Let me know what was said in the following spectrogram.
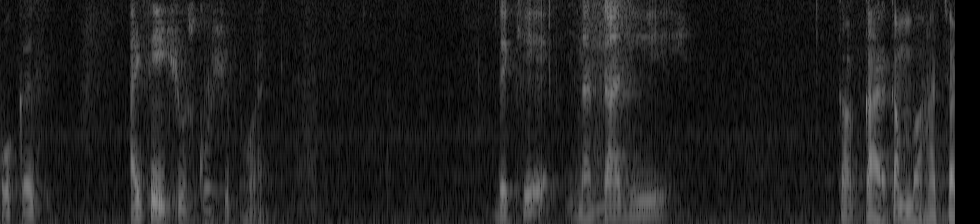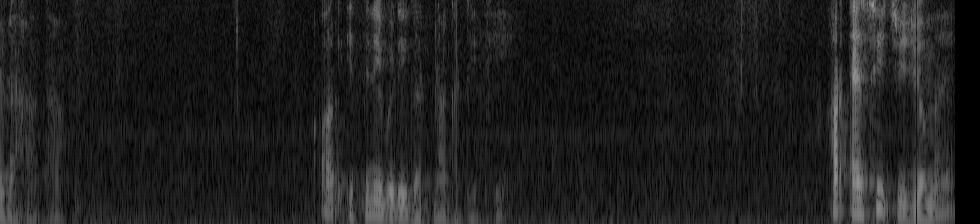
फोकस ऐसे इश्यूज़ को शिफ्ट हो रहा है देखिए, नड्डा जी का कार्यक्रम वहाँ चल रहा था और इतनी बड़ी घटना घटी थी। और ऐसी चीज़ों में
